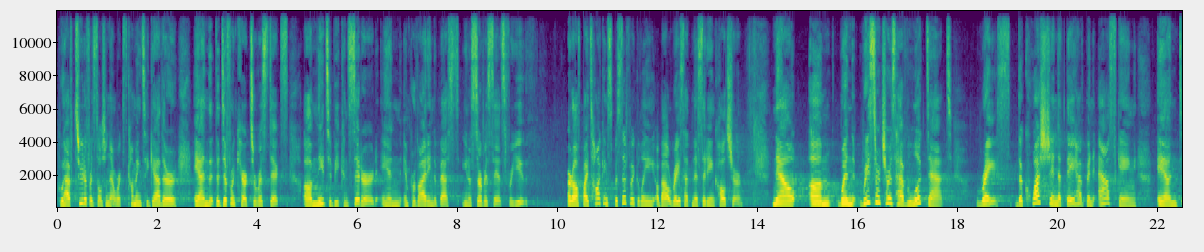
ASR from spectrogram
who have two different social networks coming together, and the, the different characteristics um, need to be considered in, in providing the best you know, services for youth start off by talking specifically about race, ethnicity, and culture. Now, um, when researchers have looked at race, the question that they have been asking, and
